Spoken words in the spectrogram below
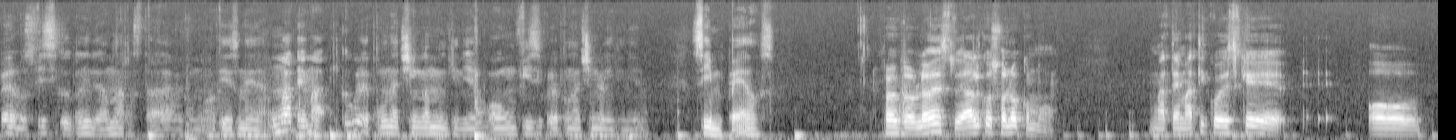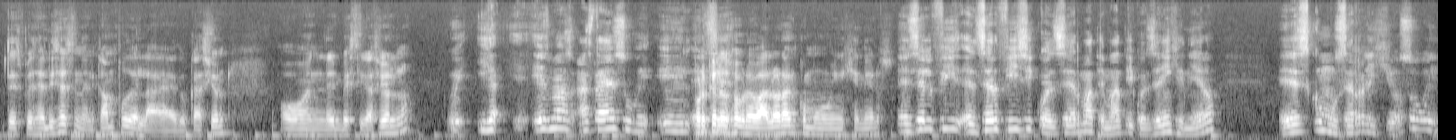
Pero los físicos van y le dan una arrastrada, güey, como no tienes una idea. Un matemático, güey, le pone una chinga a un ingeniero, o un físico le pone una chinga al ingeniero. Sin pedos. Pero el problema de estudiar algo solo como matemático es que o te especializas en el campo de la educación o en la investigación, ¿no? Y es más, hasta eso, güey. el- el Porque lo sobrevaloran como ingenieros. El ser, fi- el ser físico, el ser matemático, el ser ingeniero, es como ser religioso, güey.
